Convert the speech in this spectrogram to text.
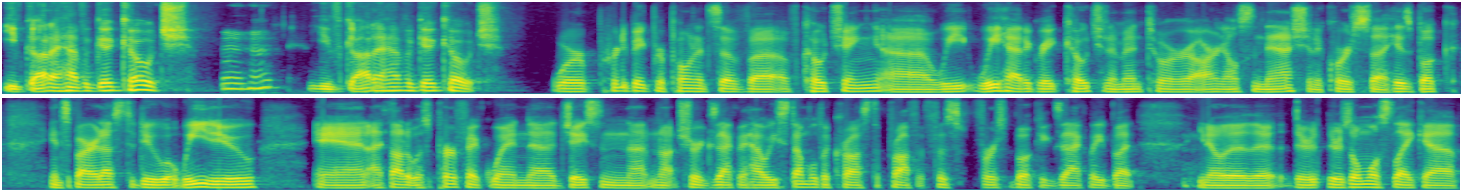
You've got to have a good coach. hmm You've got to have a good coach. We're pretty big proponents of uh, of coaching. Uh, we we had a great coach and a mentor, R. Nelson Nash, and of course, uh, his book inspired us to do what we do. And I thought it was perfect when uh, Jason. I'm not sure exactly how he stumbled across the Profit First, first book exactly, but you know, the, there there's almost like a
